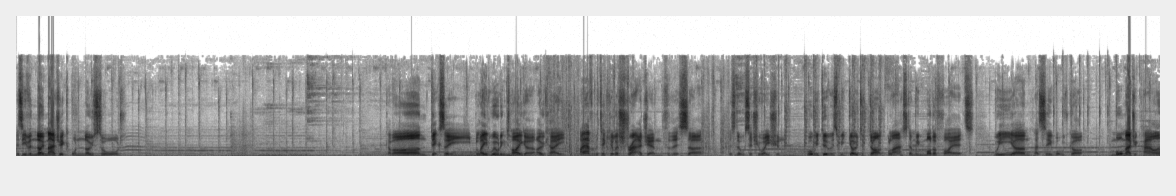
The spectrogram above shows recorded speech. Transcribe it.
It's either no magic or no sword. Come on, Dixie. Blade-wielding tiger. Okay. I have a particular stratagem for this, uh, this little situation. What we do is we go to Dark Blast and we modify it. We, um, let's see what we've got. More magic power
